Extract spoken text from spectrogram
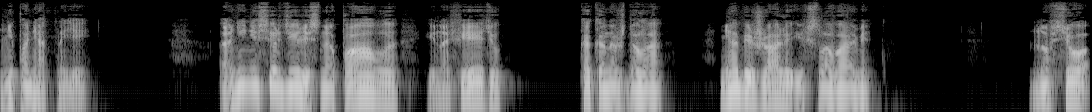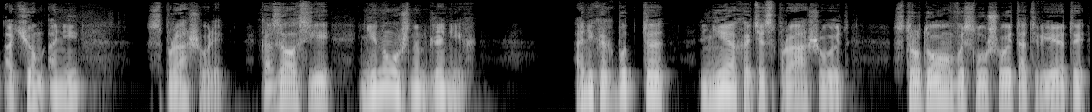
непонятны ей. Они не сердились на Павла и на Федю, как она ждала, не обижали их словами. Но все, о чем они спрашивали, казалось ей ненужным для них. Они как будто нехотя спрашивают, с трудом выслушивают ответы.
